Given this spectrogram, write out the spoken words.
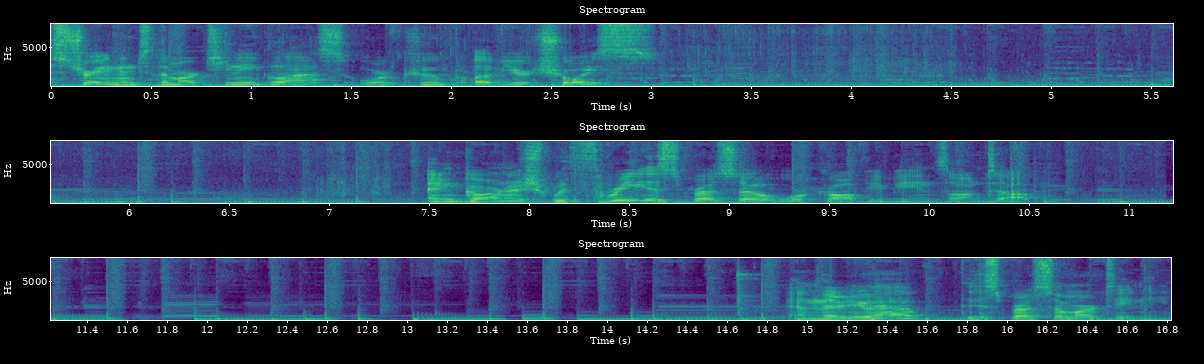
Strain into the martini glass or coupe of your choice. And garnish with three espresso or coffee beans on top. And there you have the espresso martini.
